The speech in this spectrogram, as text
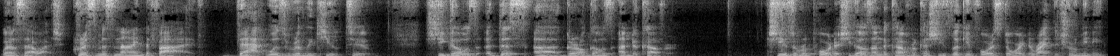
what else did I watch? Christmas Nine to Five. That was really cute too. She goes. This uh, girl goes undercover. She's a reporter. She goes undercover because she's looking for a story to write the true meaning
